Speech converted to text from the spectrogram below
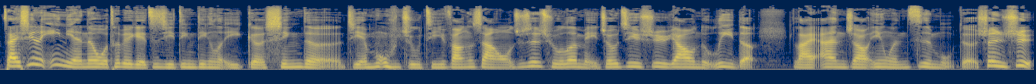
在新的一年呢，我特别给自己定定了一个新的节目主题方向哦，就是除了每周继续要努力的来按照英文字母的顺序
